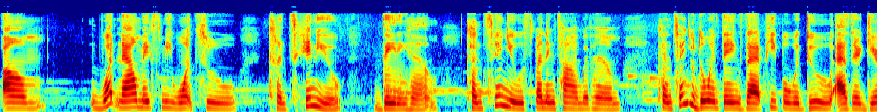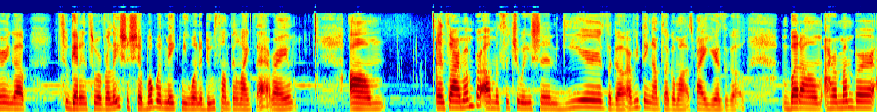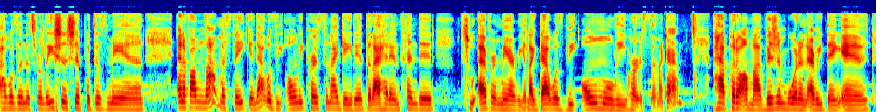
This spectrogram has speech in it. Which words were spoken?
Um what now makes me want to continue dating him, continue spending time with him, continue doing things that people would do as they're gearing up to get into a relationship? What would make me want to do something like that, right? Um and so I remember um a situation years ago. Everything I'm talking about is probably years ago. But um I remember I was in this relationship with this man and if I'm not mistaken, that was the only person I dated that I had intended to ever marry. Like that was the only person, okay? I had put it on my vision board and everything and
